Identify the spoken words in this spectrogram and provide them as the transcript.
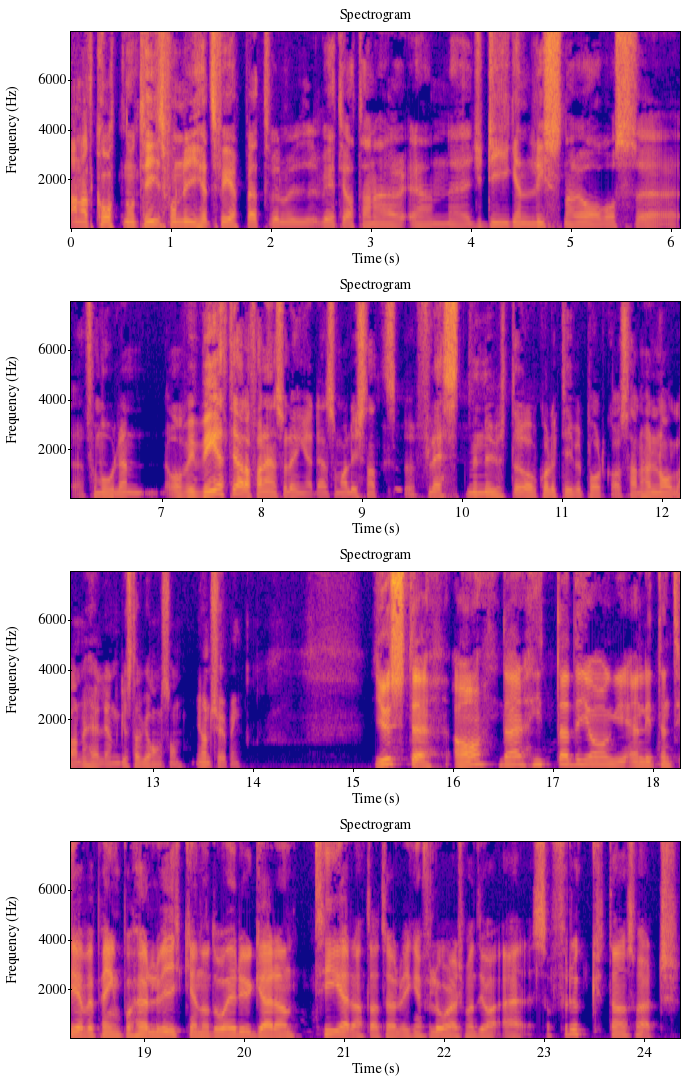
Annat kort notis från nyhetssvepet. Vi vet ju att han är en eh, gedigen lyssnare av oss. Eh, förmodligen, och vi vet i alla fall än så länge, den som har lyssnat flest minuter av kollektivet podcast. Han höll nollan i helgen, Gustav Jansson, Jönköping. Just det. Ja, där hittade jag en liten tv-peng på Höllviken och då är det ju garanterat att Höllviken förlorar som att jag är så fruktansvärt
